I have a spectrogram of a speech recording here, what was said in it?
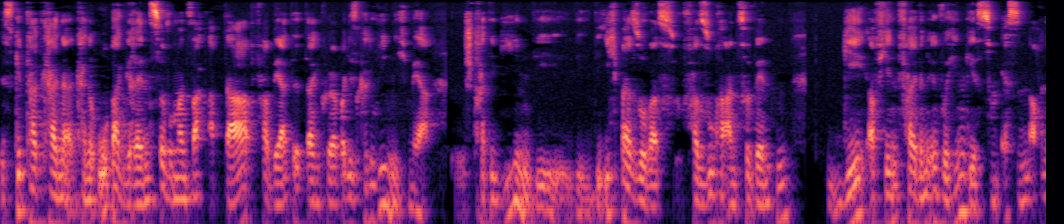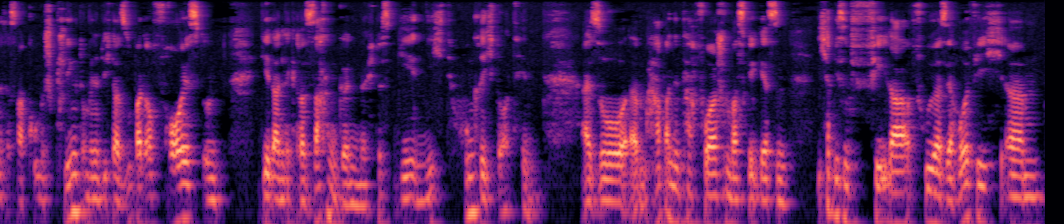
es gibt halt keine, keine Obergrenze, wo man sagt, ab da verwertet dein Körper diese Kalorien nicht mehr. Strategien, die, die, die ich bei sowas versuche anzuwenden, geh auf jeden Fall, wenn du irgendwo hingehst zum Essen, auch wenn es erstmal komisch klingt und wenn du dich da super drauf freust und dir dann leckere Sachen gönnen möchtest, geh nicht hungrig dorthin. Also ähm, hab an dem Tag vorher schon was gegessen. Ich habe diesen Fehler früher sehr häufig ähm,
